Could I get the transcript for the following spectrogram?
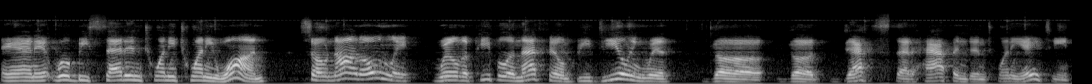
and it will be set in 2021. So not only will the people in that film be dealing with the the deaths that happened in 2018,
